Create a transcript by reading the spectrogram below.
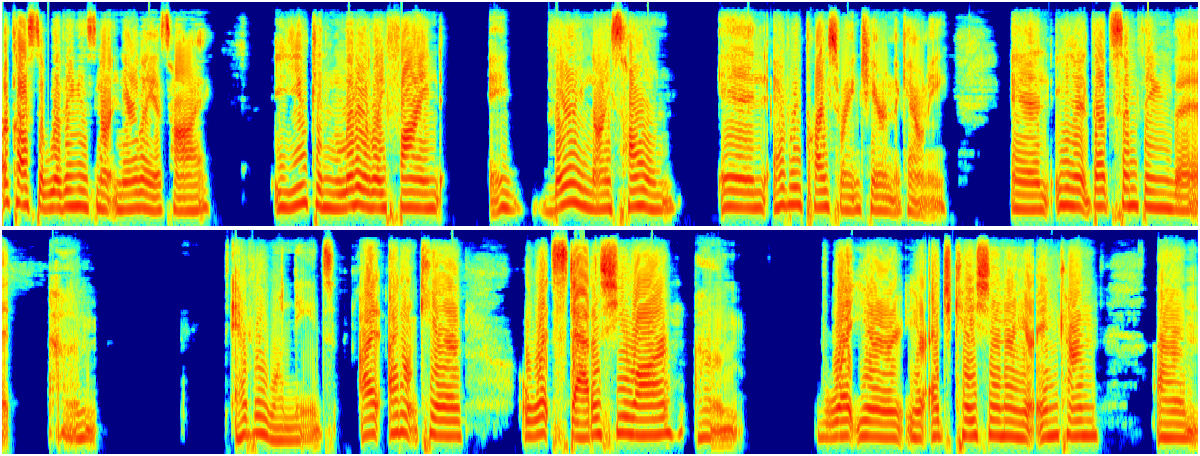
Our cost of living is not nearly as high. You can literally find a very nice home in every price range here in the county. And, you know, that's something that um, everyone needs. I, I don't care what status you are, um, what your your education or your income um,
